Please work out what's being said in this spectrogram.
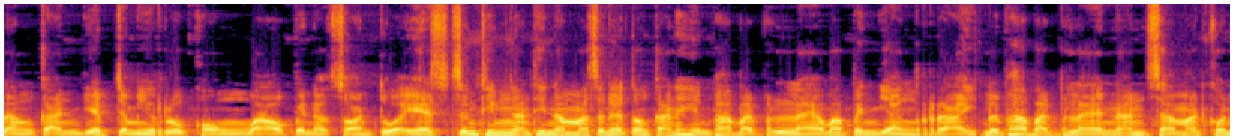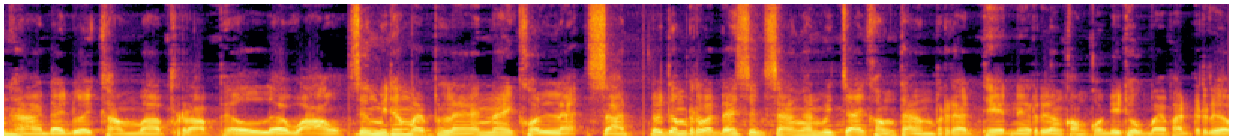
หลังการเย็บจะมีรูปโค้งเว้าเป็นอักษรตัว S ซึ่งทีมงานที่นำมาเสนอต้องการให้เห็นภาพบาดแผลว่าเป็นอย่างไร โดยภาพบาดแผลนั้นสามารถค้นหาได้ด้วยคำว่า propeller valve ซึ่งมีทั้งบาดแผลในคนและสัตว์ โดยตำรวจได้ศึกษางานวิจัยของต่างประเทศในเรื่องของคนที่ถูกใบพัดเรือ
